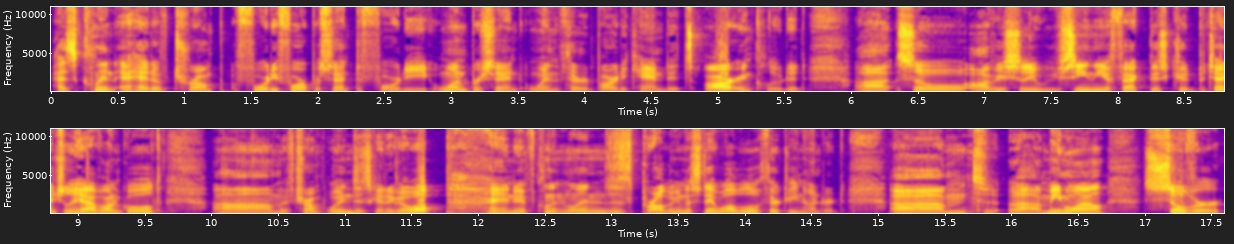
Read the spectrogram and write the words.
has Clinton ahead of Trump, 44% to 41% when third-party candidates are included. Uh, so obviously, we've seen the effect this could potentially have on gold. Um, if Trump wins, it's going to go up, and if Clinton wins, it's probably going to stay well below 1,300. Um, uh, meanwhile, silver,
